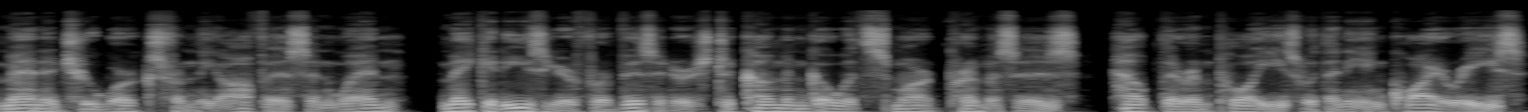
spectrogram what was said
manage who works from the office and when, make it easier for visitors to come and go with smart premises, help their employees with any inquiries,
